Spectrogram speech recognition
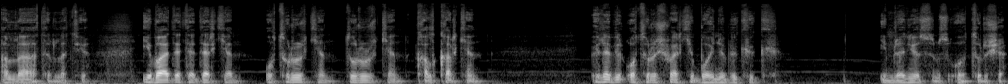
Allah'ı hatırlatıyor. İbadet ederken, otururken, dururken, kalkarken Öyle bir oturuş var ki boynu bükük. İmreniyorsunuz o oturuşa.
